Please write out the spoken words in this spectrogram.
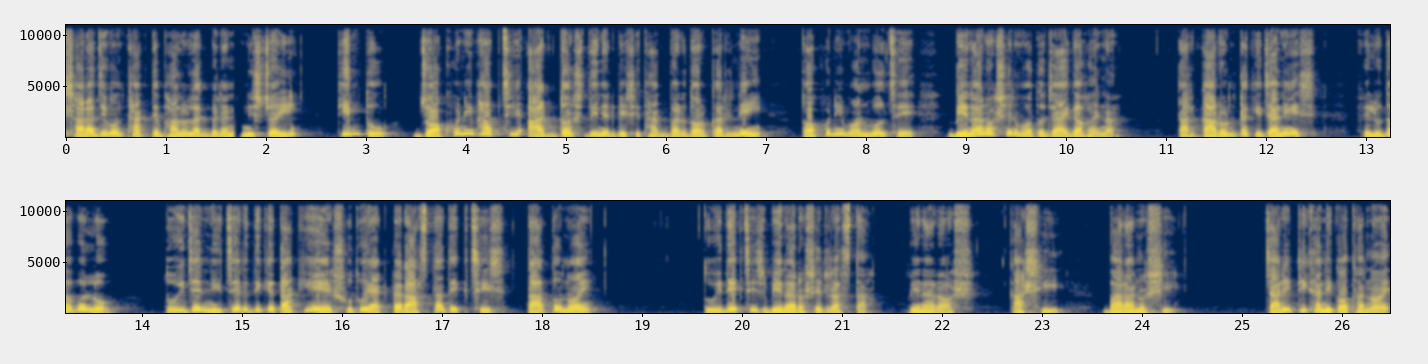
সারা জীবন থাকতে ভালো লাগবে না নিশ্চয়ই। কিন্তু যখনই ভাবছি আট দশ দিনের বেশি থাকবার দরকার নেই, তখনই মন বলছে বেনারসের মতো জায়গা হয় না। তার কারণটা কি জানিস? ফেলুদা বলল, তুই যে নিচের দিকে তাকিয়ে শুধু একটা রাস্তা দেখছিস, তা তো নয়। তুই দেখছিস বেনারসের রাস্তা। বেনারস, কাশী, বারাণসী। চারিটিখানি কথা নয়।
